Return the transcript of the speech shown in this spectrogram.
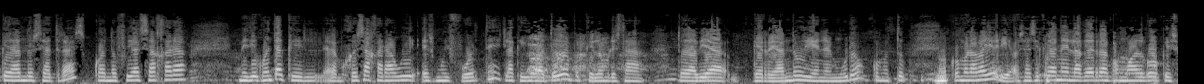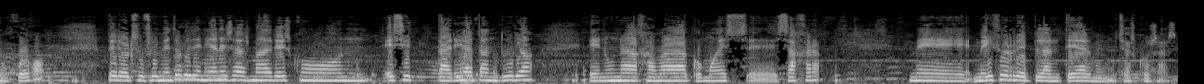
quedándose atrás. Cuando fui al Sáhara me di cuenta que la mujer saharaui es muy fuerte, es la que lleva todo, porque el hombre está todavía guerreando y en el muro, como, como la mayoría. O sea, se quedan en la guerra como algo que es un juego. Pero el sufrimiento que tenían esas madres con esa tarea tan dura en una jamada como es eh, Sáhara, me, me hizo replantearme muchas cosas.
